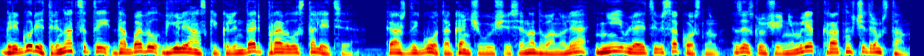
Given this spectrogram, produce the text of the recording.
Григорий XIII добавил в юлианский календарь правила столетия. Каждый год, оканчивающийся на два нуля, не является високосным, за исключением лет, кратных 400.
